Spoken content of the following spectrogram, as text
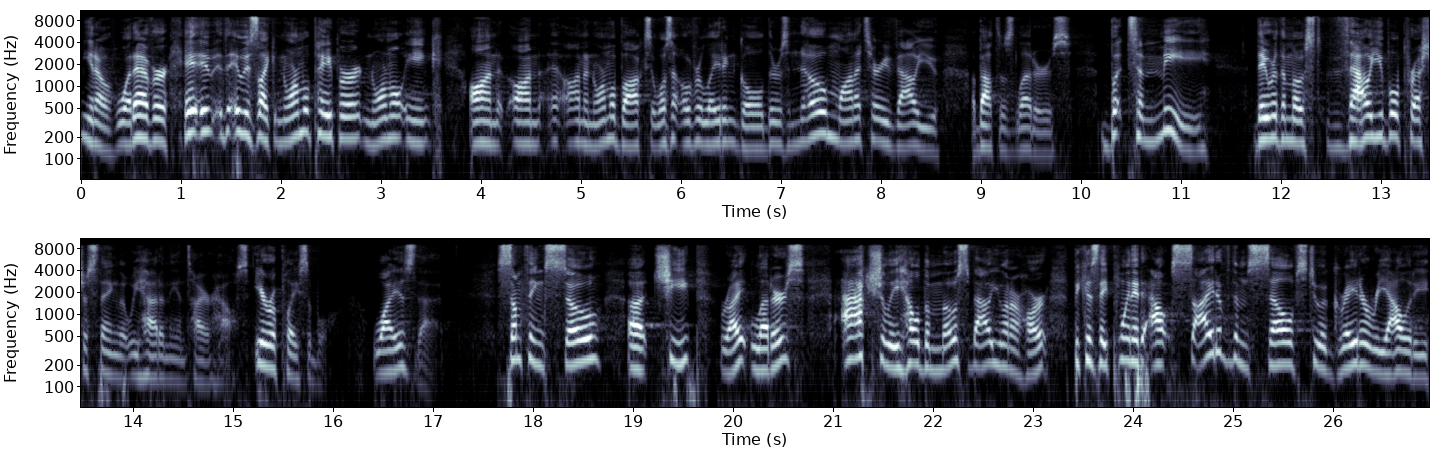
you know, whatever. It, it, it, was like normal paper, normal ink on, on, on a normal box. It wasn't overlaid in gold. There was no monetary value about those letters. But to me, they were the most valuable, precious thing that we had in the entire house. Irreplaceable. Why is that? Something so uh, cheap, right? Letters actually held the most value in our heart because they pointed outside of themselves to a greater reality.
